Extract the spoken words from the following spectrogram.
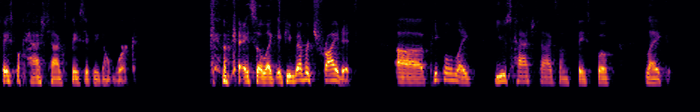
Facebook hashtags basically don't work. okay, so like if you've ever tried it, uh, people like use hashtags on Facebook like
